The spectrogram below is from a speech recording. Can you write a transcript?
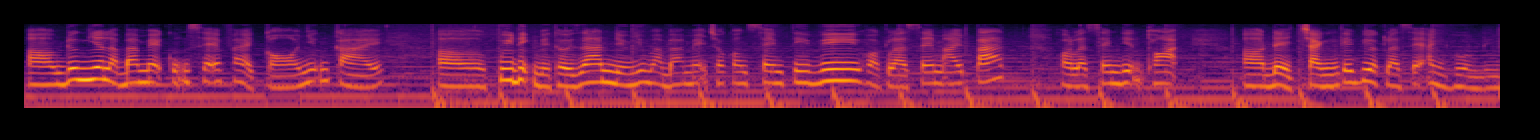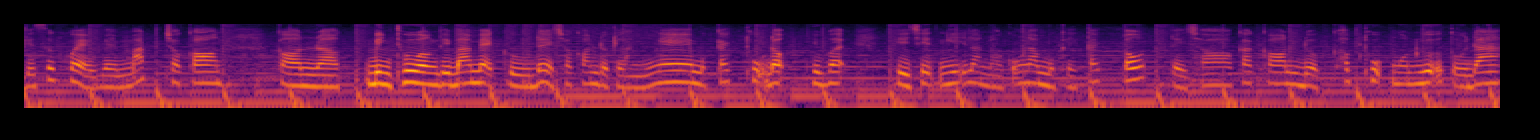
À, đương nhiên là ba mẹ cũng sẽ phải có những cái uh, quy định về thời gian nếu như mà ba mẹ cho con xem TV hoặc là xem iPad hoặc là xem điện thoại uh, để tránh cái việc là sẽ ảnh hưởng đến cái sức khỏe về mắt cho con còn uh, bình thường thì ba mẹ cứ để cho con được lắng nghe một cách thụ động như vậy thì chị nghĩ là nó cũng là một cái cách tốt để cho các con được hấp thụ ngôn ngữ tối đa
